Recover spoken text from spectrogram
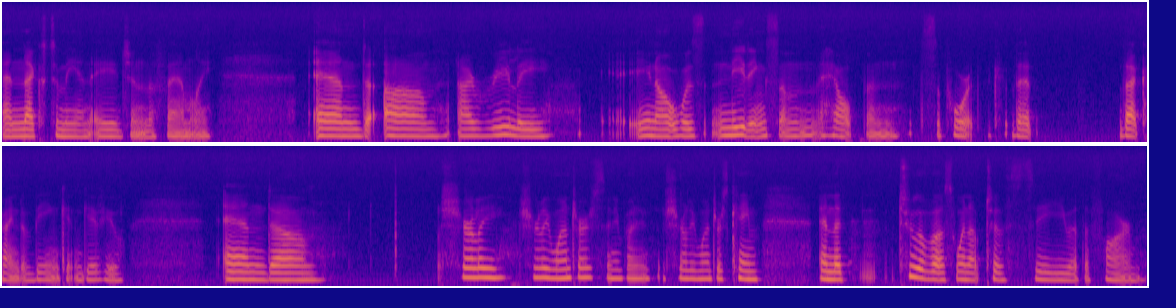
and next to me in age in the family. And um, I really, you know, was needing some help and support that that kind of being can give you. And um, Shirley, Shirley Winters, anybody, Shirley Winters came, and the two of us went up to see you at the farm.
